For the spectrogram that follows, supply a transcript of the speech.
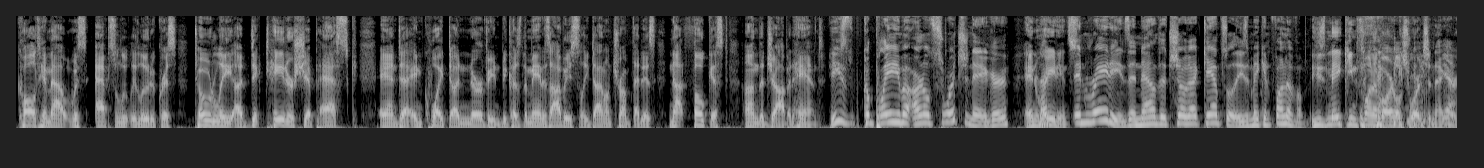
called him out was absolutely ludicrous, totally uh, dictatorship esque, and uh, and quite unnerving because the man is obviously Donald Trump. That is not focused on the job at hand. He's complaining about Arnold Schwarzenegger And ratings. And ratings, and now the show got canceled. He's making fun of him. He's making fun of Arnold Schwarzenegger, Yeah.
